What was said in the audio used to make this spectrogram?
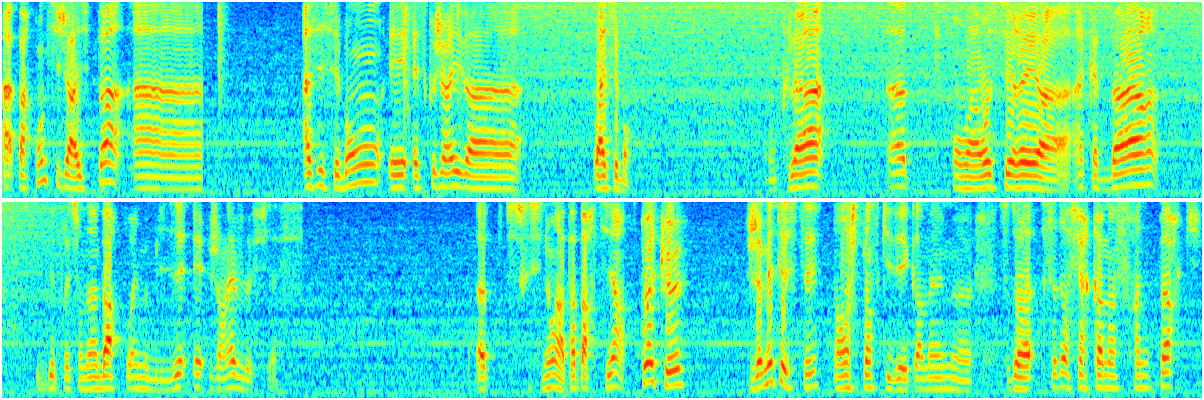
Ah, par contre, si j'arrive pas à... Ah si, c'est bon. Et est-ce que j'arrive à... Ouais, c'est bon. Donc là, hop, on va resserrer à, à 4 bars. Petite dépression d'un bar pour immobiliser. Et j'enlève le fief. Hop, parce que sinon on va pas partir. Quoique, jamais testé. Non, je pense qu'il est quand même... euh, ça, doit, ça doit faire comme un frein de parc.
